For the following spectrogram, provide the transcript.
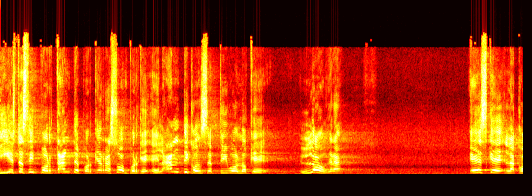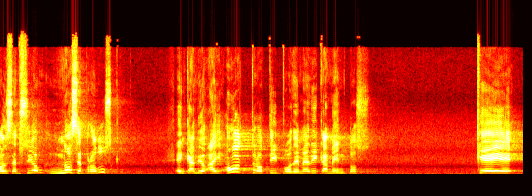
Y esto es importante, ¿por qué razón? Porque el anticonceptivo lo que logra es que la concepción no se produzca. En cambio, hay otro tipo de medicamentos que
